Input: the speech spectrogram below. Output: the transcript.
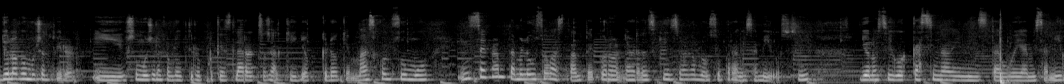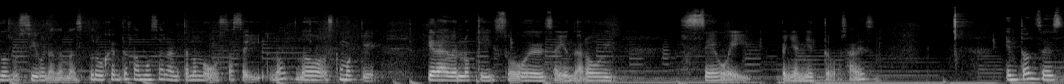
yo lo hago mucho en Twitter y uso mucho el ejemplo de Twitter porque es la red social que yo creo que más consumo. Instagram también lo uso bastante, pero la verdad es que Instagram lo uso para mis amigos, ¿sí? Yo no sigo casi nadie en Insta, güey. A mis amigos los sigo nada más. Pero gente famosa, la neta, no me gusta seguir, ¿no? No, es como que quiera ver lo que hizo desayunar hoy C, güey, Peña Nieto, ¿sabes? Entonces,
